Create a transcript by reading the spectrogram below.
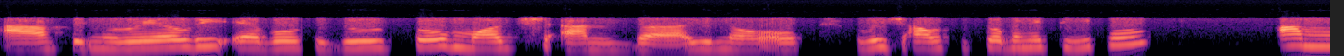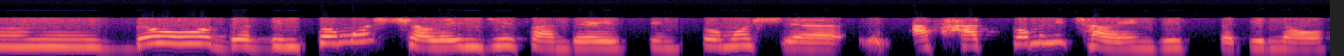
I've been really able to do so much and, uh, you know, reach out to so many people. Um, though there've been so much challenges and there has been so much, uh, I've had so many challenges but, you know,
